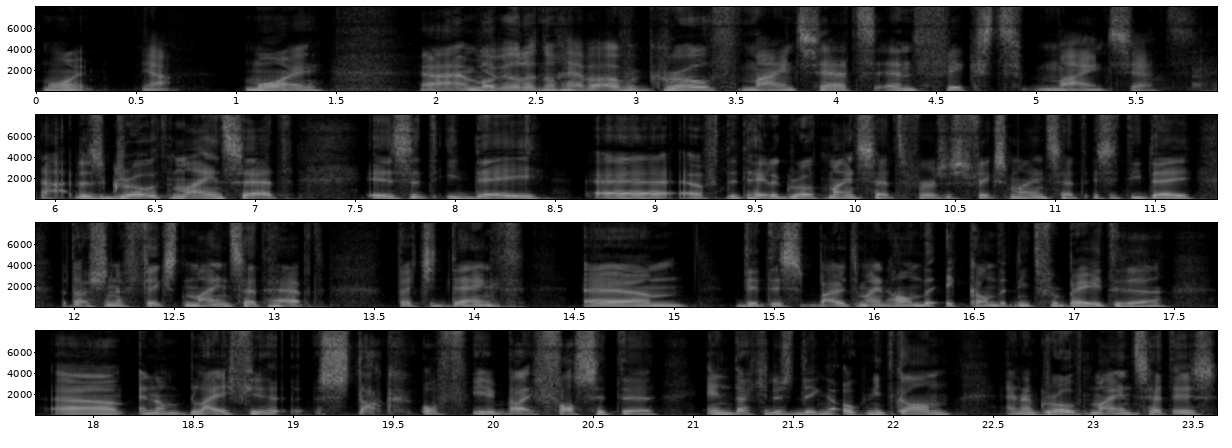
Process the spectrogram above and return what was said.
Mooi. Ja. Mooi. Ja, en Je wat, wilde het nog hebben over growth mindset en fixed mindset. Nou, dus growth mindset is het idee, eh, of dit hele growth mindset versus fixed mindset is het idee dat als je een fixed mindset hebt, dat je denkt, Ehm, dit is buiten mijn handen, ik kan dit niet verbeteren. Ehm, en dan blijf je stak of je blijft vastzitten in dat je dus dingen ook niet kan. En een growth mindset is,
